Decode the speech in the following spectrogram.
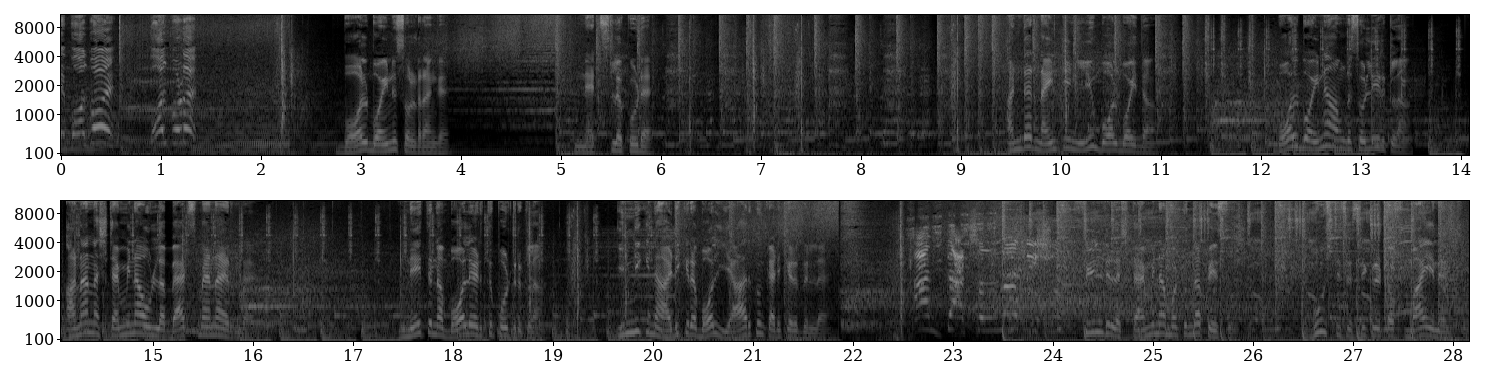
ஏய் பால் பாய் பால் போடு. பால் பாய்னு சொல்றாங்க. நெட்ஸ்ல கூட. அண்டர் நைன்டீன்லையும் பால் பாய் தான். பால் பாய்னு அவங்க சொல்லியிருக்கலாம். ஆனால் நான் ஸ்டெமினா உள்ள பேட்ஸ்மேனாக இருந்தேன். நேற்று நான் பால் எடுத்து போட்டிருக்கலாம். இன்னைக்கு நான் அடிக்கிற பால் யாருக்கும் கிடைக்கிறது இல்லை ஃபீல்டில் ஸ்டாமினா மட்டும்தான் பேசும். Boost is a secret of my energy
